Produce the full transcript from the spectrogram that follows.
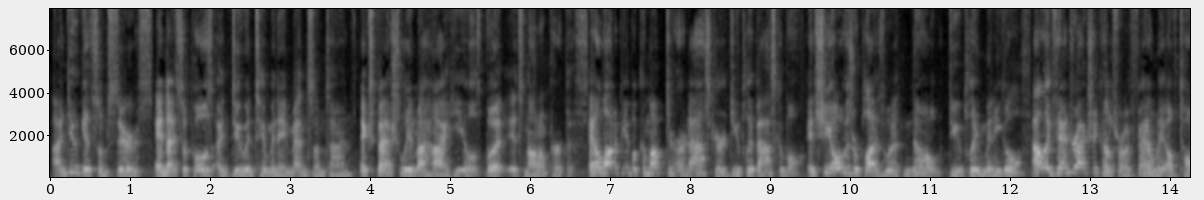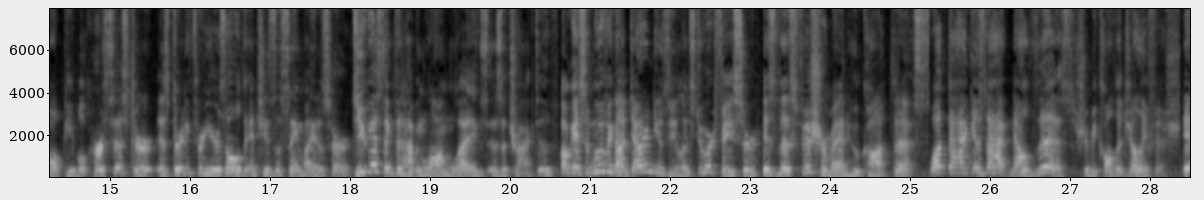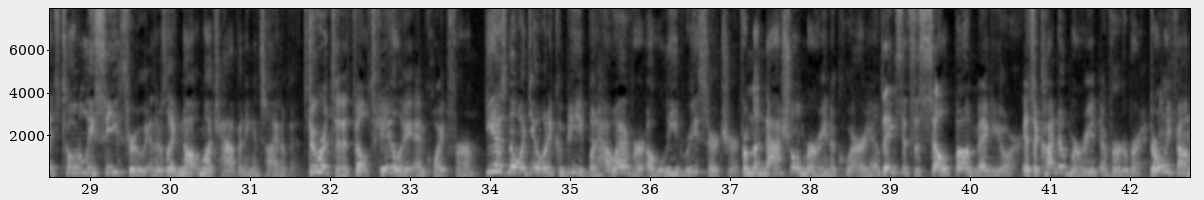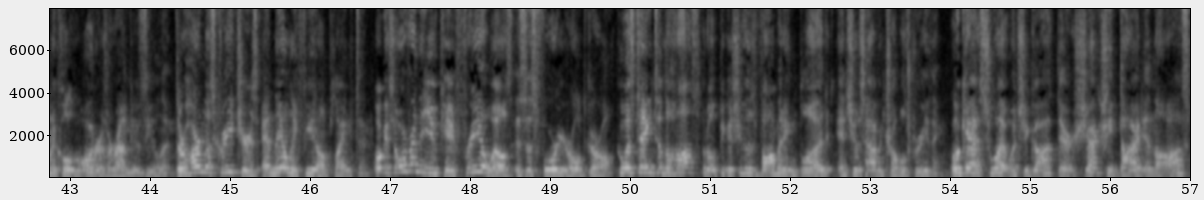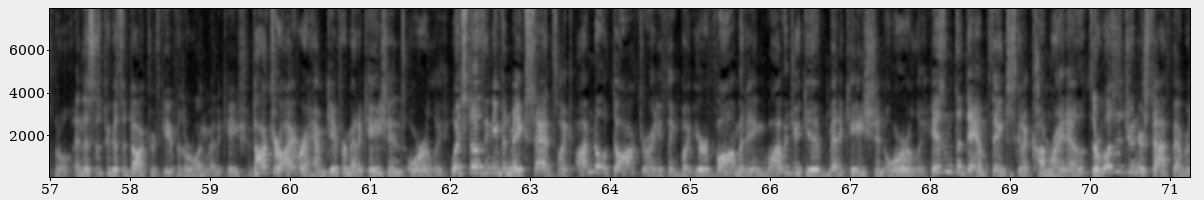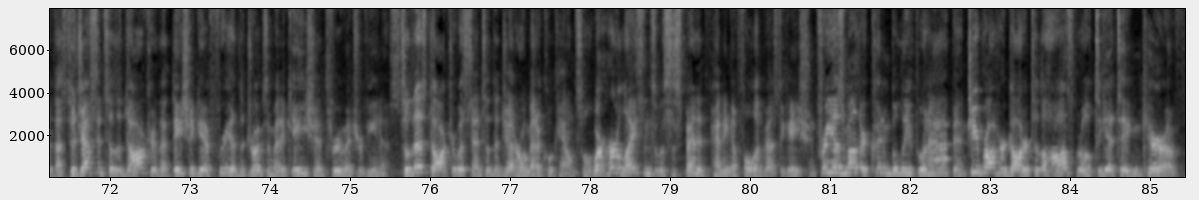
I do get some stares, and I suppose I do intimidate men sometimes, especially in my high heels, but it's not on purpose. And a lot of people come up to her and ask her, do you play basketball? And she always replies with, no. Do you play mini golf? Alexandra actually comes from a family of tall people. Her sister is 33 years old and she's the same height as her. Do you guys think that having long legs is attractive? Okay, so moving on, down in New Zealand, Stewart Fraser is this fisherman who caught this. What the heck is that? Now this this should be called a jellyfish. It's totally see-through, and there's like not much happening inside of it. Stewart said it felt scaly and quite firm. He has no idea what it could be, but however, a lead researcher from the National Marine Aquarium thinks it's a Salpa maggiore. It's a kind of marine invertebrate. They're only found in cold waters around New Zealand. They're harmless creatures, and they only feed on plankton. Okay, so over in the UK, Freya Wells is this four-year-old girl who was taken to the hospital because she was vomiting blood and she was having trouble breathing. Well, guess what? When she got there, she actually died in the hospital, and this is because the doctors gave her the wrong medication. Dr. Ibrahim gave her medications orally, which doesn't even make sense. Like, I'm no doctor or anything, but you're vomiting. Why would you give medication orally? Isn't the damn thing just gonna come right out? There was a junior staff member that suggested to the doctor that they should give Freya the drugs and medication through intravenous. So this doctor was sent to the General Medical Council, where her license was suspended pending a full investigation. Freya's mother couldn't believe what happened. She brought her daughter to the hospital to get taken care of,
